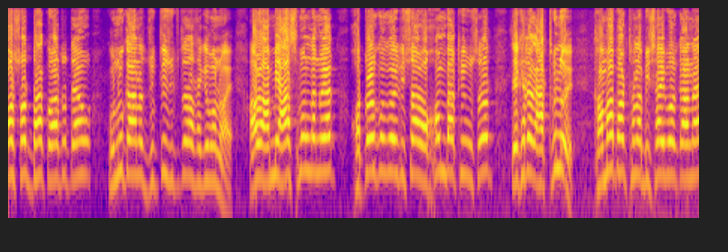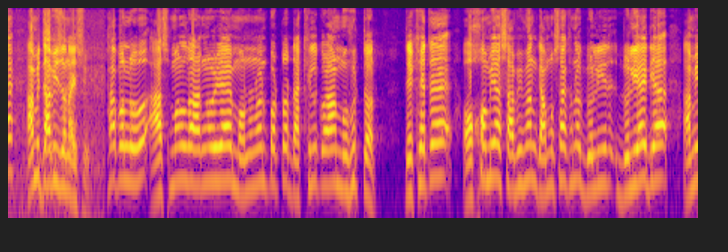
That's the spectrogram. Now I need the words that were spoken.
অশ্ৰদ্ধা কৰাটো তেওঁ কোনো কাৰণত যুক্তিযুক্ততা থাকিব নোৱাৰে। আৰু আমি আজমল ডাঙৰীয়াক সতৰ্ক কৰি দিছোঁ আৰু অসমবাসীৰ ওচৰত তেখেতক আঁঠুলৈ ক্ষমা প্ৰাৰ্থনা বিচাৰিবৰ কাৰণে আমি দাবী জনাইছোঁ। দেখা পালোঁ আজমল ডাঙৰীয়াই মনোনয়ন পত্ৰ দাখিল কৰাৰ মুহূৰ্তত তেখেতে অসমীয়া স্বাভিমান গামোচাখনক দলি দলিয়াই দিয়া আমি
